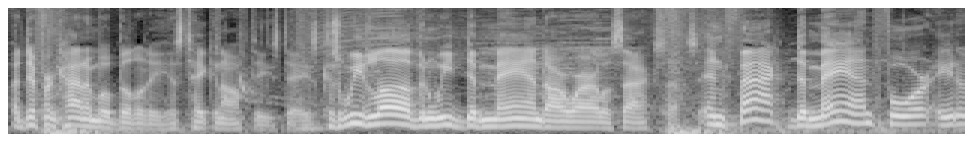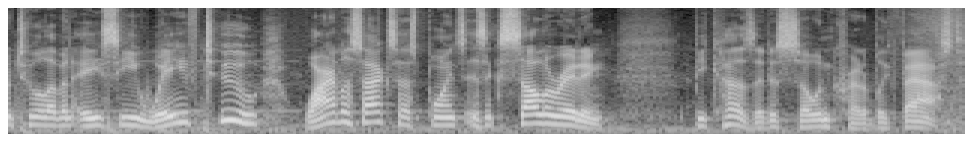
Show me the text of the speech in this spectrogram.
A different kind of mobility has taken off these days because we love and we demand our wireless access. In fact, demand for 802.11ac Wave 2 wireless access points is accelerating because it is so incredibly fast.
